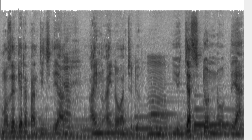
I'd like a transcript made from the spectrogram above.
Mose, get up and teach. Yeah, ah. I, I know what to do. Mm. You just don't know there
